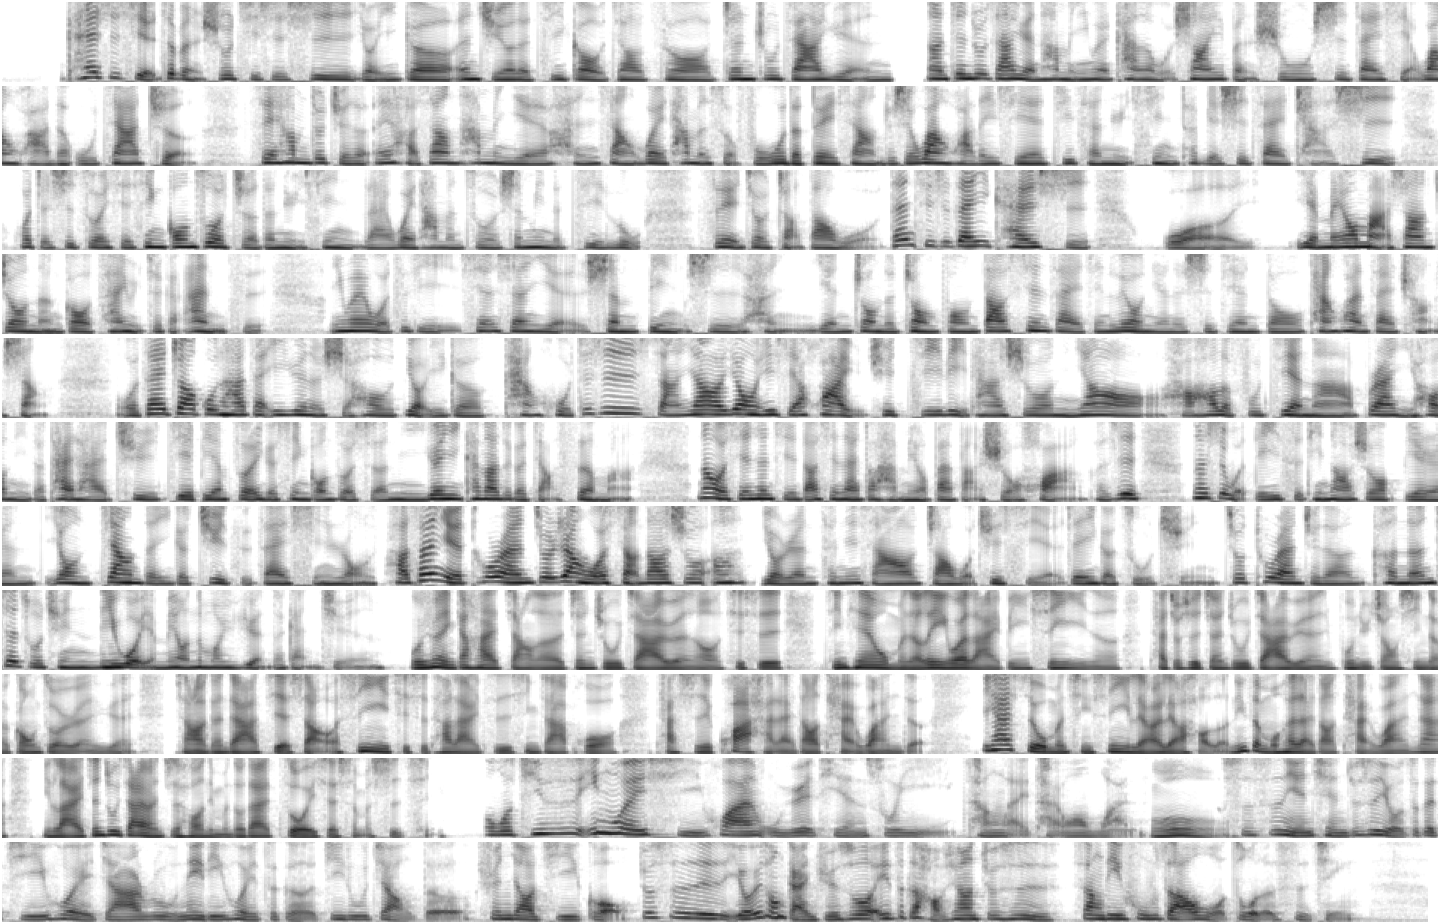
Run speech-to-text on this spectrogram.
开始写这本书其实是有一个 NGO 的机构叫做珍珠家园。那珍珠家园他们因为看了我上一本书是在写万华的无家者，所以他们就觉得，哎，好像他们也很想为他们所服务的对象，就是万华的一些基层女性，特别是在茶室。或者是做一些性工作者的女性来为他们做生命的记录，所以就找到我。但其实，在一开始，我也没有马上就能够参与这个案子，因为我自己先生也生病，是很严重的中风，到现在已经六年的时间都瘫痪在床上。我在照顾他在医院的时候，有一个看护，就是想要用一些话语去激励他说：“你要好好的复健啊，不然以后你的太太去街边做一个性工作者，你愿意看到这个角色吗？”那我先生其实到现在都还没有办法说话，可是那是我第一次听到说别人用这样的一个句子在形容，好像也突然就让我想到说啊，有人曾经想要找我去写这一个族群，就突然觉得可能这族群离我也没有那么远的感觉。感觉我说你刚才讲了珍珠家园哦，其实今天我们的另一位来宾心怡呢，她就是珍珠家园妇女中心的工作人员，想要跟大家介绍。心怡其实她来自新加坡，她是跨海来到台湾的。一开始我们请心怡聊一聊好了，你怎么会来到台湾？那你来珍珠家园之后，你们都在做一些什么事情？我其实是因为喜欢五月天，所以常来台湾玩。哦，十四年前就是有这个机会加入内地会这个基督教的宣教机构，就是有一种感觉说，哎，这个好像就是上帝呼召我做的事情。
